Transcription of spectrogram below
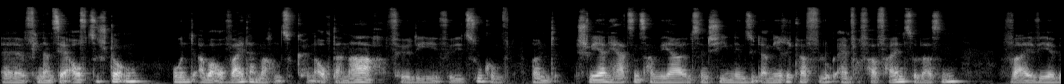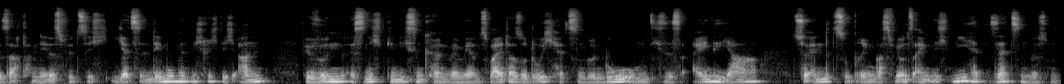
äh, finanziell aufzustocken und aber auch weitermachen zu können, auch danach für die, für die Zukunft. Und schweren Herzens haben wir ja uns entschieden, den Südamerika-Flug einfach verfallen zu lassen, weil wir gesagt haben, nee, das fühlt sich jetzt in dem Moment nicht richtig an wir würden es nicht genießen können, wenn wir uns weiter so durchhetzen würden, nur um dieses eine Jahr zu Ende zu bringen, was wir uns eigentlich nie hätten setzen müssen.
